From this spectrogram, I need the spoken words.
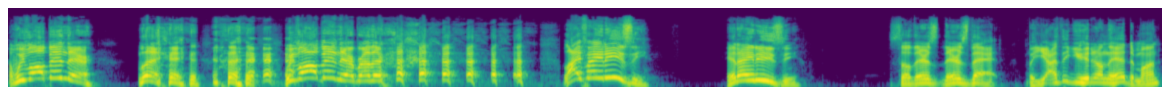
And we've all been there. we've all been there, brother. Life ain't easy. It ain't easy. So there's there's that. But yeah, I think you hit it on the head, Damon.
